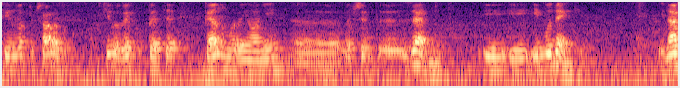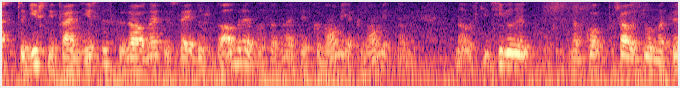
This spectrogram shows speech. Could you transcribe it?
фірма почала хотіла викупити в певному районі е, значить, е, землю і, і, і будинки. І наш тодішній прайм-міністр сказав, знаєте, все є дуже добре, бо то знаєте, економія, економія, економія. Ну, в кінці люди навколо почали думати,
